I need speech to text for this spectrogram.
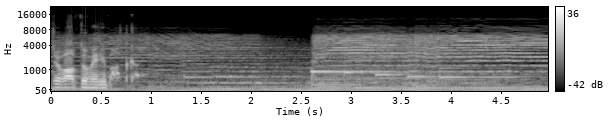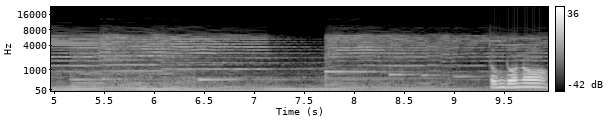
जवाब दो मेरी बात का। तुम दोनों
